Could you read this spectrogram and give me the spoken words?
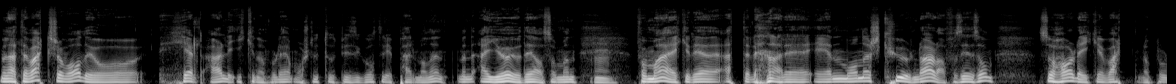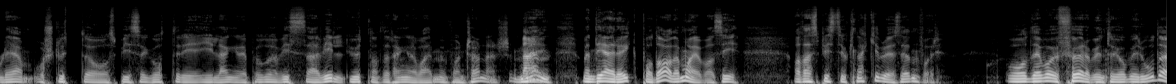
Men etter hvert så var det jo helt ærlig ikke noe problem å slutte å spise godteri permanent. Men jeg gjør jo det, altså. Men for meg er ikke det etter den der enmånederskuren der, da, for å si det sånn, så har det ikke vært noe problem å slutte å spise godteri i lengre perioder hvis jeg vil, uten at jeg trenger å være med på en challenge. Men, men det jeg røyk på da, det må jeg bare si, at jeg spiste jo knekkebrød istedenfor. Og det var jo før jeg begynte å jobbe i Rode,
